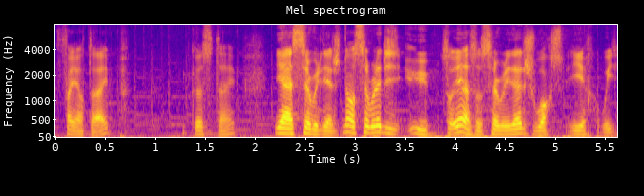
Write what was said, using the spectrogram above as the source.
Fire type. Ghost type. Yeah, Ceruledge. No, Ceruledge is U. So yeah, so Ceruledge works here. We,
